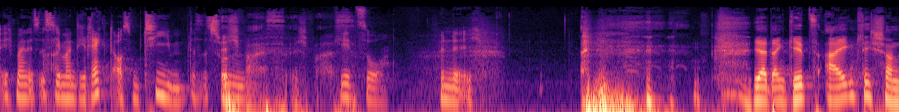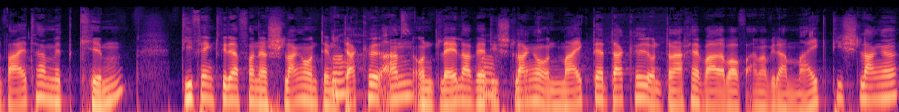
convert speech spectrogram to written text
ich meine, es ist jemand direkt aus dem Team. Das ist schon, Ich weiß, ich weiß. geht so, finde ich. Ja, dann geht's eigentlich schon weiter mit Kim. Die fängt wieder von der Schlange und dem Oh Dackel Gott. an und Layla wäre Oh die Schlange und Mike der Dackel und nachher war aber auf einmal wieder Mike die Schlange.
